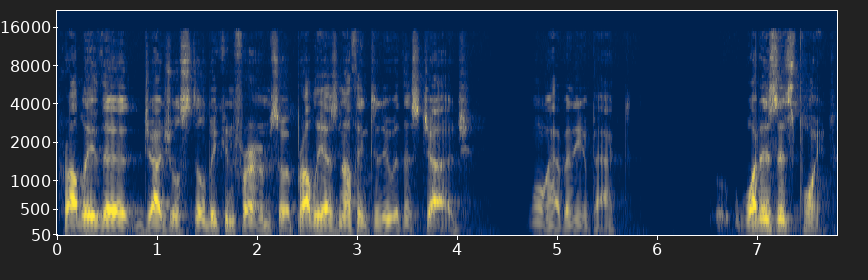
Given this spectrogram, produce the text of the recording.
probably the judge will still be confirmed, so it probably has nothing to do with this judge, won't have any impact. What is its point?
